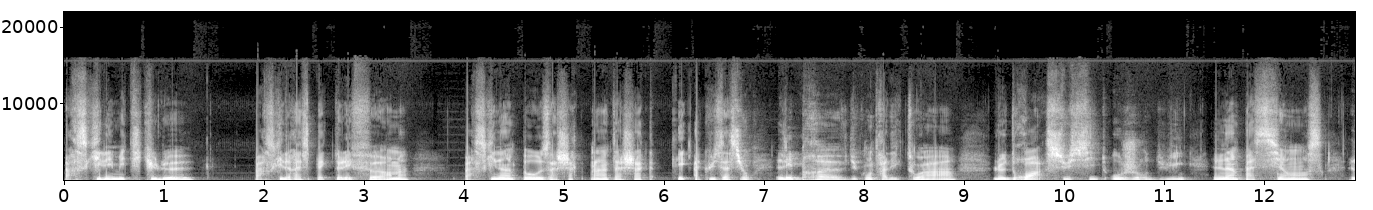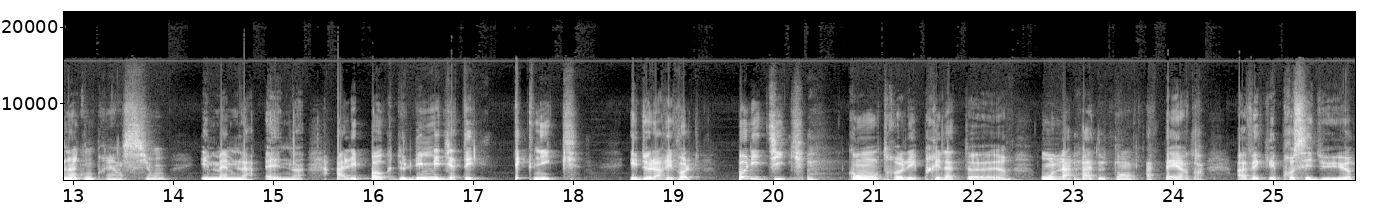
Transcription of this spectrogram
Parce qu'il est méticuleux, parce qu'il respecte les formes, parce qu'il impose à chaque plainte, à chaque accusation, l'épreuve du contradictoire, le droit suscite aujourd'hui l'impatience, l'incompréhension et même la haine. À l'époque de l'immédiateté technique et de la révolte politique contre les prédateurs, on n'a pas de temps à perdre avec les procédures.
